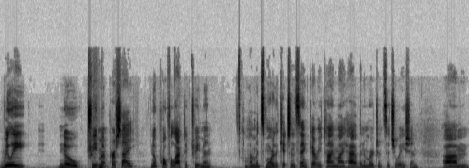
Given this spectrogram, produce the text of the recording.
really no treatment per se, no prophylactic treatment. Um, it's more the kitchen sink every time I have an emergent situation. Um,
